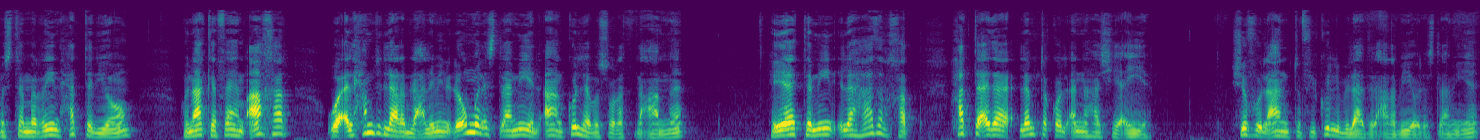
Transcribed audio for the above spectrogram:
مستمرين حتى اليوم هناك فهم آخر. والحمد لله رب العالمين الأمة الإسلامية الآن كلها بصورة عامة هي تميل إلى هذا الخط حتى إذا لم تقل أنها شيعية. شوفوا الآن أنتم في كل البلاد العربية والإسلامية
